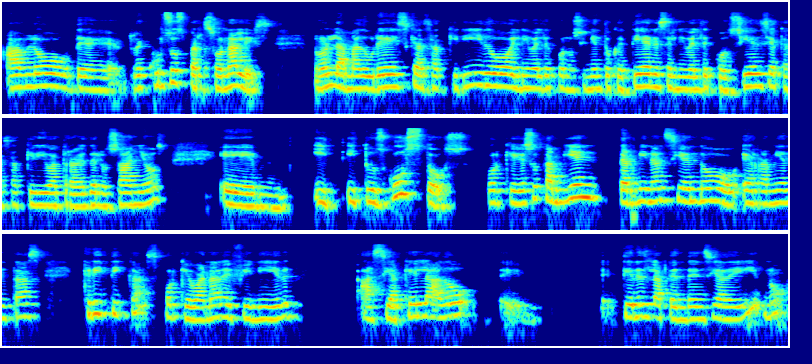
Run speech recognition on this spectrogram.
hablo de recursos personales, ¿no? La madurez que has adquirido, el nivel de conocimiento que tienes, el nivel de conciencia que has adquirido a través de los años eh, y tus gustos, porque eso también terminan siendo herramientas críticas porque van a definir hacia qué lado eh, tienes la tendencia de ir, ¿no?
